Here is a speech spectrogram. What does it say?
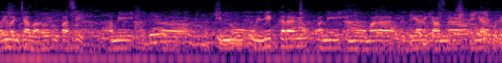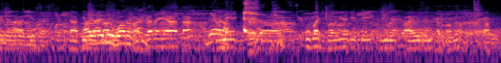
વયવંચા બારોટો પાસે અમે એમનો ઉલ્લેખ કરાવ્યો અને એમાં અમારા અગિયારે ગામના અગિયાર કોટેડના જે હાજર રહ્યા હતા અને ખૂબ જ ભવ્ય રીતે એનું આયોજન કરવામાં આવ્યું.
